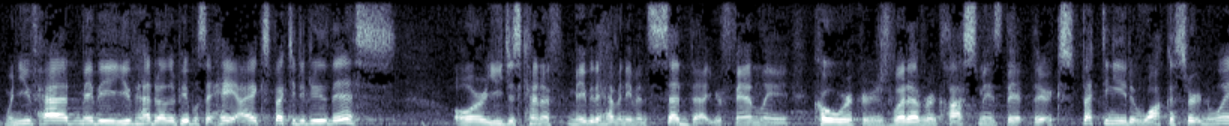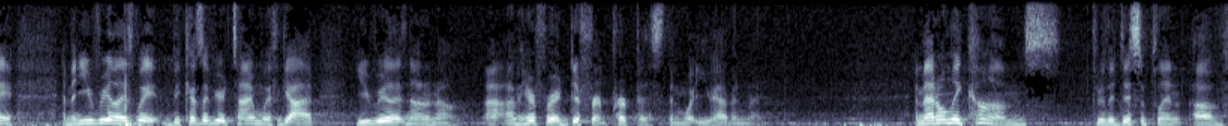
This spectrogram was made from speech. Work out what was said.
when you've had, maybe you've had other people say, hey, I expect you to do this. Or you just kind of, maybe they haven't even said that. Your family, coworkers, whatever, classmates, they're, they're expecting you to walk a certain way. And then you realize, wait, because of your time with God, you realize, no, no, no. I'm here for a different purpose than what you have in mind. And that only comes through the discipline of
